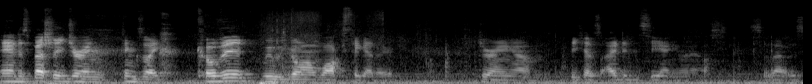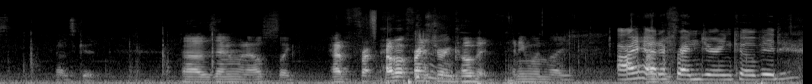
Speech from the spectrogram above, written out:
and especially during things like COVID, we would go on walks together during um, because I didn't see anyone else. So that was that was good. Uh, does anyone else like have fr- how about friends during COVID? Anyone like I had a friend during COVID.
